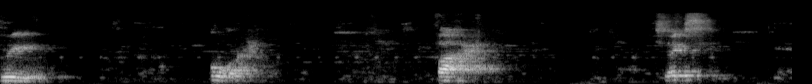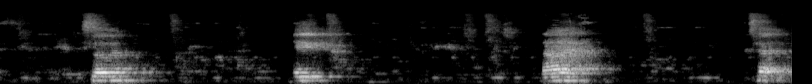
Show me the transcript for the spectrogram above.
three, four, five, six, seven, eight, nine, ten.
